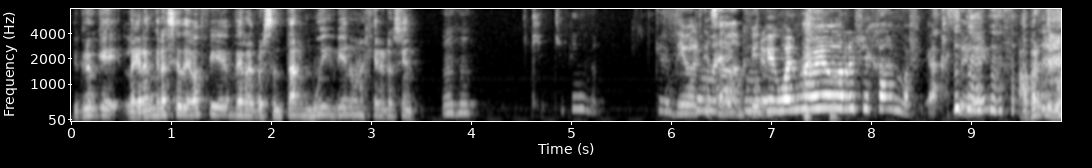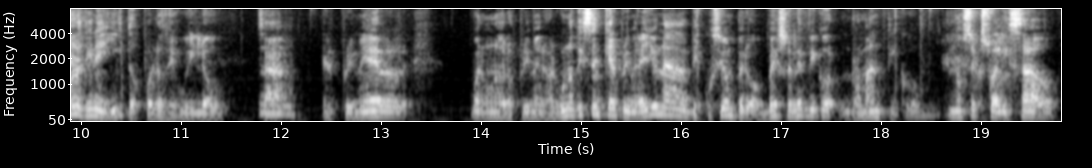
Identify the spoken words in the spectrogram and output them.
Yo creo que la gran gracia de Buffy es de representar muy bien a una generación. Ujú. Qué, qué lindo. Qué- Digo el que como, como que igual me veo reflejada en Buffy. Ah. Sí. Aparte, bueno, tiene hitos por los de Willow. O sea, Mm. el primer. Bueno, uno de los primeros. Algunos dicen que el primero. Hay una discusión, pero beso lésbico romántico, no sexualizado.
